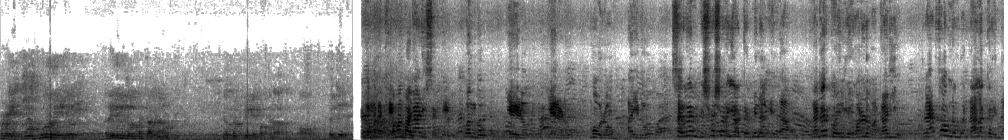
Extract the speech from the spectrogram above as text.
ನೋಡಿ, ನೀವು ಮೂರು ರೀತಿಯಲ್ಲಿ ರೈಲು ನಿಲ್ಲುವಂತ ಜಾಗನ ನೋಡ್ತೀವಿ. ಇವತ್ತು ರೈಲ್ವೆ ಗಮನಕ್ಕೆ ಗಾಡಿ ಸಂಖ್ಯೆ ಒಂದು ಏಳು ಎರಡು ಮೂರು ಐದು. ಸರ್ ಎಂ ವಿಶ್ವೇಶ್ವರಯ್ಯ ಟರ್ಮಿನಲ್ ಇಂದ ನಗರ್ ಕೊಯ್ಲಿಗೆ ಹೊರಡುವ ಗಾಡಿಯು ಪ್ಲಾಟ್ಫಾರ್ಮ್ ನಂಬರ್ ನಾಲ್ಕರಿಂದ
